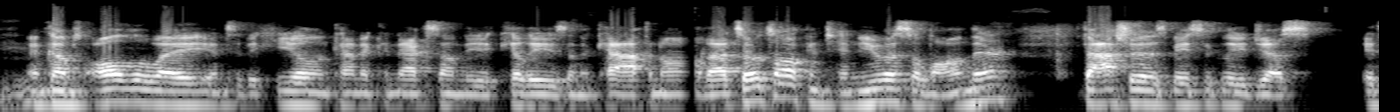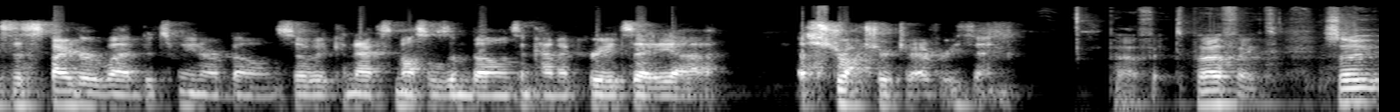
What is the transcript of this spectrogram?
mm-hmm. and comes all the way into the heel and kind of connects on the Achilles and the calf and all that. So it's all continuous along there. Fascia is basically just it's a spider web between our bones, so it connects muscles and bones and kind of creates a uh, a structure to everything. Perfect, perfect. So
